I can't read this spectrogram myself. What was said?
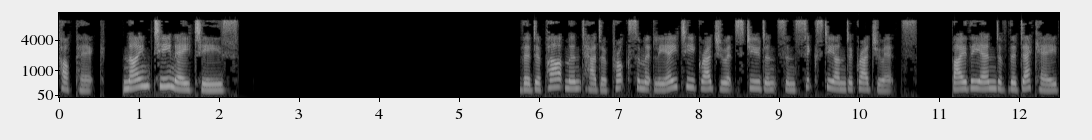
Topic 1980s. The department had approximately 80 graduate students and 60 undergraduates. By the end of the decade,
